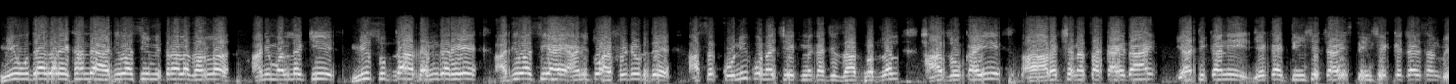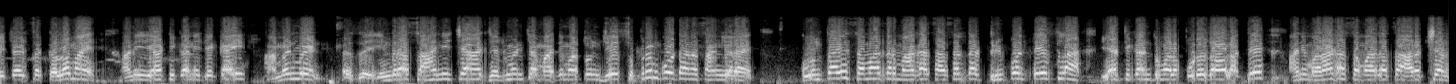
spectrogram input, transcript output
मी उद्या जर एखाद्या आदिवासी मित्राला धरलं आणि म्हणलं की मी सुद्धा धनगर हे आदिवासी आहे आणि तू अफिडेव्हिट दे असं कोणी कोणाची एकमेकाची जात बदलल? हा जो काही आरक्षणाचा कायदा आहे या ठिकाणी जे काही तीनशे चाळीस तीनशे एक्केचाळीस आणि बेचाळीसचा कलम आहे. आणि या ठिकाणी जे काही अमेंडमेंट इंदिरा साहनीच्या जजमेंटच्या माध्यमातून जे सुप्रीम कोर्टानं सांगलेलं आहे कोणताही समाज जर मागास असेल तर ट्रिपल टेस्टला या ठिकाणी तुम्हाला पुढे जावं लागते. आणि मराठा समाजाचं आरक्षण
